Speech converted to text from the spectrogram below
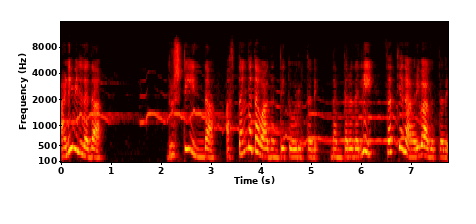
ಅಳಿವಿಲ್ಲದ ದೃಷ್ಟಿಯಿಂದ ಅಸ್ತಂಗತವಾದಂತೆ ತೋರುತ್ತದೆ. ನಂತರದಲ್ಲಿ ಸತ್ಯದ ಅರಿವಾಗುತ್ತದೆ.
